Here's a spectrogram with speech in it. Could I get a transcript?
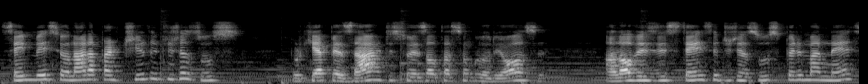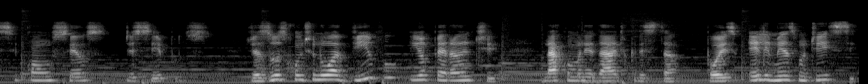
sem mencionar a partida de Jesus, porque apesar de sua exaltação gloriosa, a nova existência de Jesus permanece com os seus discípulos. Jesus continua vivo e operante na comunidade cristã, pois ele mesmo disse:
